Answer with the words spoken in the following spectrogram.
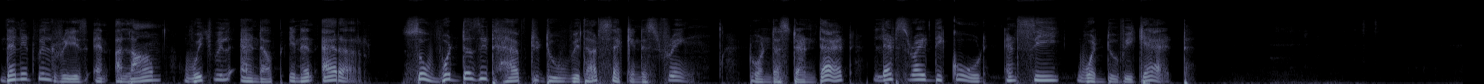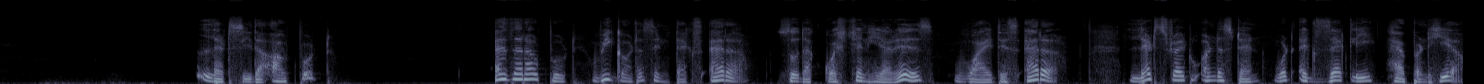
then it will raise an alarm which will end up in an error. So what does it have to do with our second string? To understand that, let's write the code and see what do we get. Let's see the output. As our output, we got a syntax error. So the question here is, why this error? Let's try to understand what exactly happened here.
